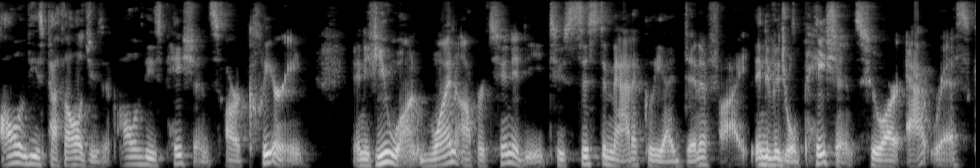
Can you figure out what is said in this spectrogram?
all of these pathologies and all of these patients are clearing and if you want one opportunity to systematically identify individual patients who are at risk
